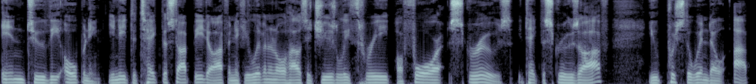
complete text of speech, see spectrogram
into the opening. You need to take the stop bead off, and if you live in an old house, it's usually three or four screws. You take the screws off, you push the window up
